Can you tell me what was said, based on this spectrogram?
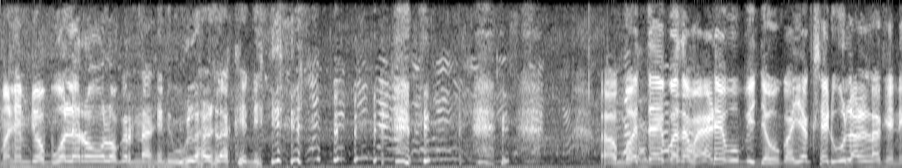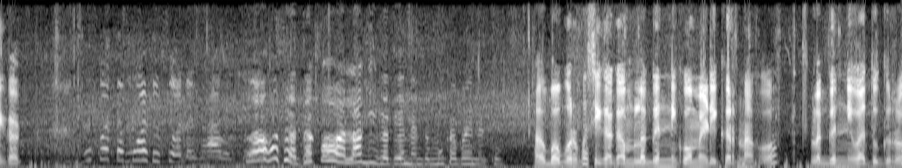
મને એમ જો બોલેરો ઓલો કરી નાખે ની ઉલાળ નાખે ની. બધા પાછા વાડે ઊભી હું કઈ એક સાઈડ ઉલાળ નાખે ની કાક મૂકો તો મોઢું સોને જ આવે. તો હું તો ધક્કો લાગી ગયો એને તો મુકાભાઈ નથી હવે બપોર પછી કાકા આમ લગ્નની કોમેડી કરી નાખો. લગ્નની વાતો કરો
